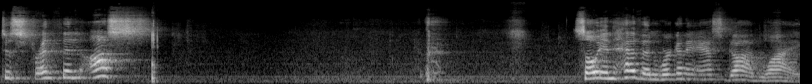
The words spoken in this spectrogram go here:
to strengthen us. So in heaven, we're to ask God why.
